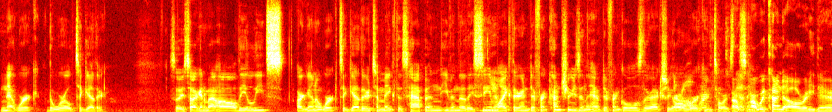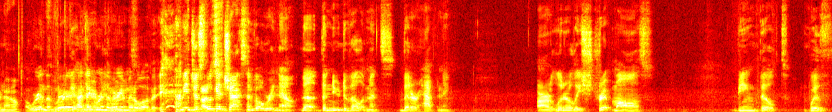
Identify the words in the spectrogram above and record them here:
network the world together. So he's talking about how all the elites are going to work together to make this happen, even though they seem Yeah. like they're in different countries and they have different goals. They're actually They're all, all working, working towards the Are, together. same. are we kind of already there now? Oh, we're in the We're very. I think we're in the very man. middle of it. I mean, just I look was- at Jacksonville right now. The the new developments that are happening are literally strip malls being built with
